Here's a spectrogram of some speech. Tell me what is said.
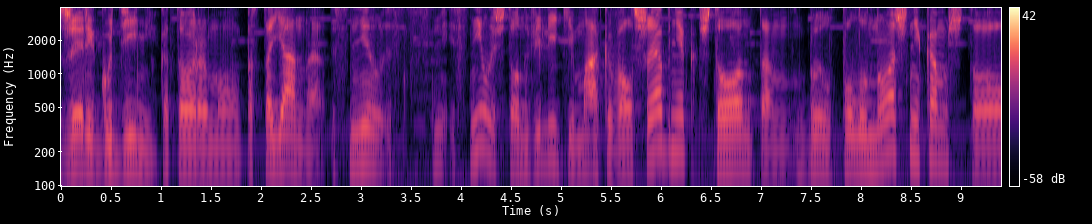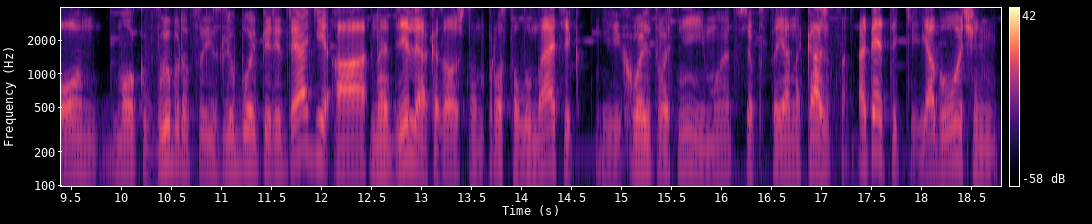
Джерри Гудини, которому постоянно снил, сни, снилось, что он великий маг и волшебник, что он там был полуношником, что он мог выбраться из любой передряги, а на деле оказалось, что он просто лунатик и ходит во сне, и ему это все постоянно кажется. Опять-таки, я бы очень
